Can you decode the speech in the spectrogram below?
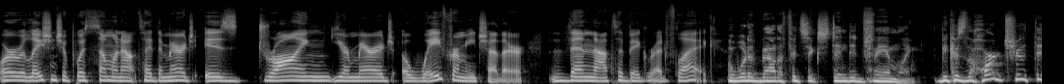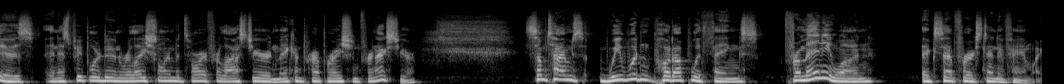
or a relationship with someone outside the marriage is drawing your marriage away from each other, then that's a big red flag. But what about if it's extended family? Because the hard truth is, and as people are doing relational inventory for last year and making preparation for next year, sometimes we wouldn't put up with things from anyone except for extended family.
